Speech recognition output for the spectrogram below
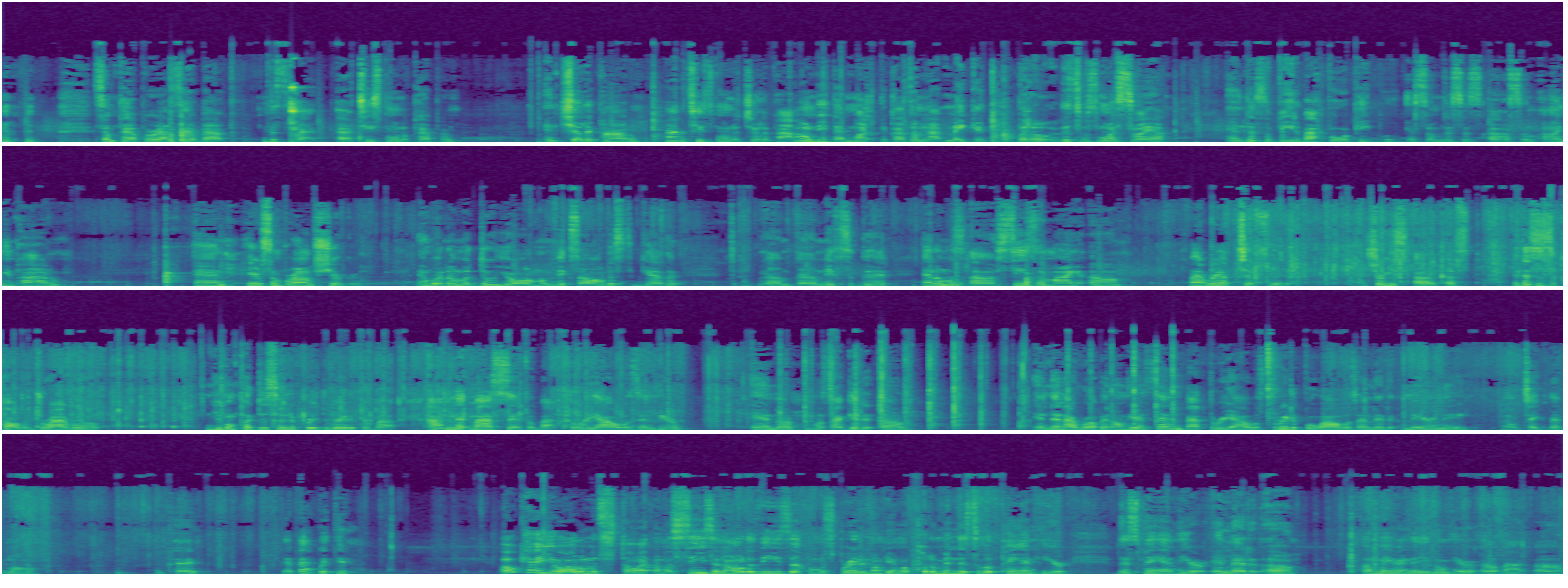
some pepper. I say about, this is about a teaspoon of pepper, and chili powder, about a teaspoon of chili powder. I don't need that much because I'm not making, but uh, this was one slab. And this will feed about four people. And some, this is uh, some onion powder, and here's some brown sugar. And what I'm gonna do, y'all, I'm gonna mix all this together, to, um, uh, mix it good. And I'm gonna uh, season my uh, my rib tips with it. I'll show you, uh, and this is called a dry rub. And you're gonna put this in the refrigerator for about, I've let mine set for about three hours in here. And uh, once I get it, uh, and then I rub it on here and set in about three hours, three to four hours, I let it marinate. It don't take that long. Okay, get back with you. Okay, you all, I'm gonna start, I'm gonna season all of these up. I'm gonna spread it on here. I'm gonna put them in this little pan here, this pan here, and let it uh, uh marinate on here. Uh, about, uh,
